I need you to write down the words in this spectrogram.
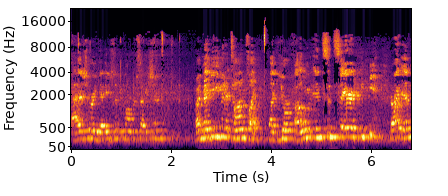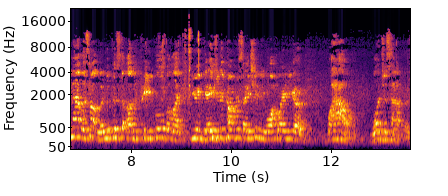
as you're engaged in the conversation. Right? Maybe even at times like like your own insincerity, right? In that, let's not limit this to other people, but like you engage in a conversation, you walk away and you go, wow, what just happened?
